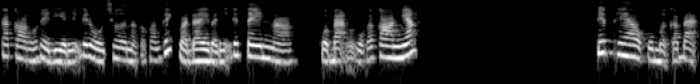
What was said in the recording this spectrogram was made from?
Các con có thể điền những cái đồ chơi mà các con thích vào đây và những cái tên mà của bạn của các con nhé. Tiếp theo, cô mời các bạn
